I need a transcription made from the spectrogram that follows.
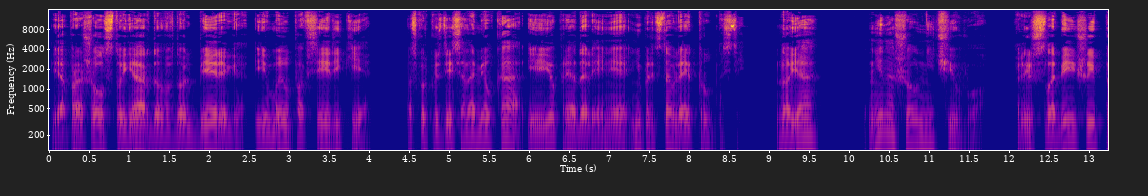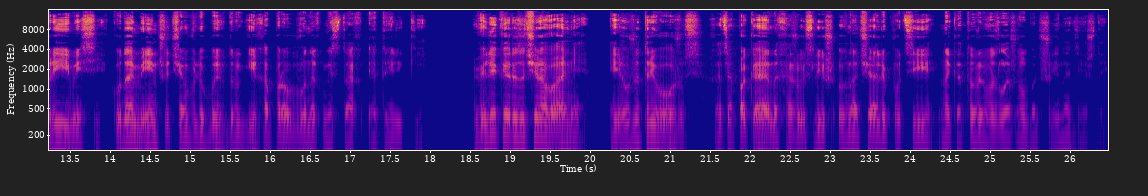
Я прошел сто ярдов вдоль берега и мыл по всей реке, поскольку здесь она мелка, и ее преодоление не представляет трудностей. Но я не нашел ничего. Лишь слабейшие примеси, куда меньше, чем в любых других опробованных местах этой реки. Великое разочарование, я уже тревожусь, хотя пока я нахожусь лишь в начале пути, на который возложил большие надежды.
